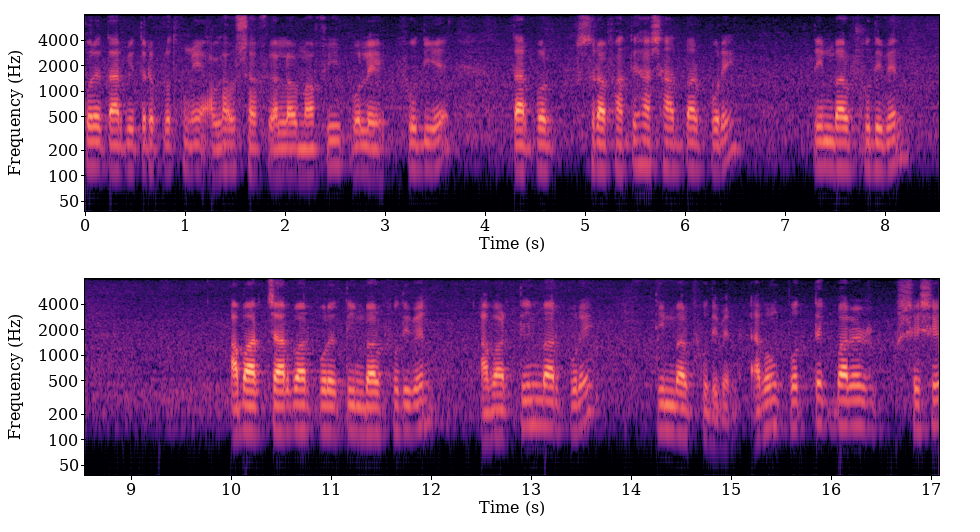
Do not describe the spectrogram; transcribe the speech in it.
করে তার ভিতরে প্রথমে আল্লাহ শাফি, আল্লাহ মাফি বলে ফু দিয়ে তারপর সুরা ফাতেহা সাতবার পরে তিনবার ফু দিবেন। আবার চারবার পরে তিনবার ফু দিবেন। আবার তিনবার পরে তিনবার ফু দিবেন। এবং প্রত্যেকবারের শেষে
